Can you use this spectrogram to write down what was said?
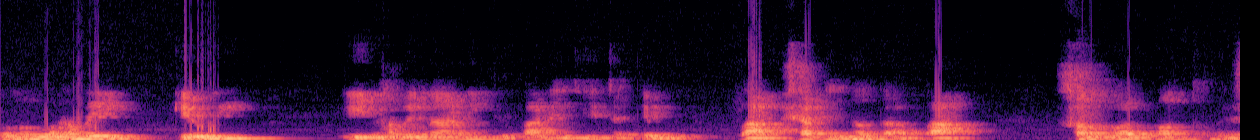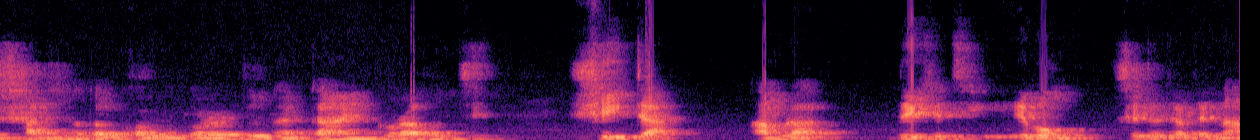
কোনোভাবেই কেউই এইভাবে না নিতে পারে যে এটাকে বাক স্বাধীনতা বা সংবাদ মাধ্যমের স্বাধীনতা খরচ করার জন্য একটা আইন করা হচ্ছে, সেইটা আমরা দেখেছি এবং সেটা যাতে না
